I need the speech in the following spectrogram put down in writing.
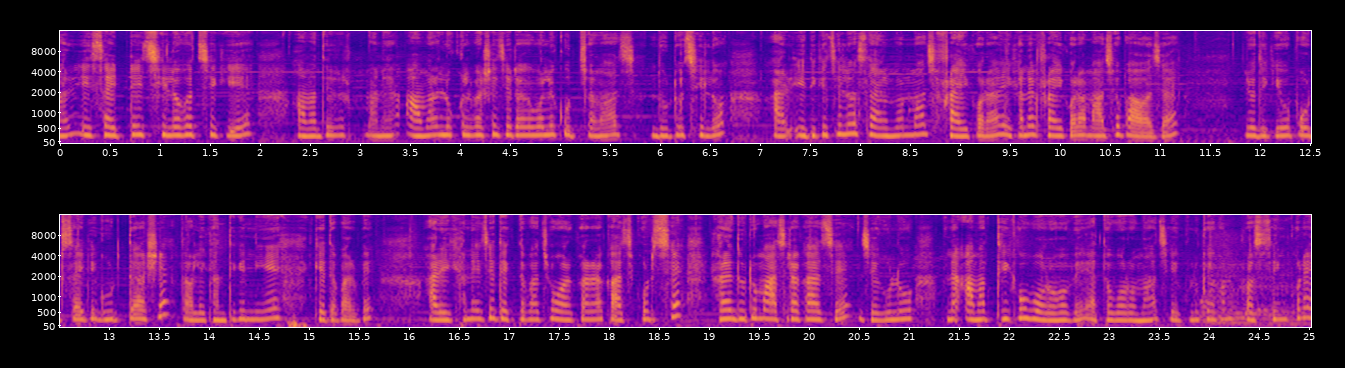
আর এই সাইডটাই ছিল হচ্ছে গিয়ে আমাদের মানে আমার লোকাল ভাষায় যেটাকে বলে কুচ্চা মাছ দুটো ছিল। আর এদিকে ছিল স্যালমন মাছ ফ্রাই করা। এখানে ফ্রাই করা মাছও পাওয়া যায়। যদি কেউ পোর্ট সাইডে ঘুরতে আসে, তাহলে এখান থেকে নিয়ে খেতে পারবে। আর এখানে যে দেখতে পাচ্ছ ওয়ার্কাররা কাজ করছে, এখানে দুটো মাছ রাখা আছে, যেগুলো মানে আমার থেকেও বড় হবে, এত বড় মাছ। এগুলোকে এখন প্রসেসিং করে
